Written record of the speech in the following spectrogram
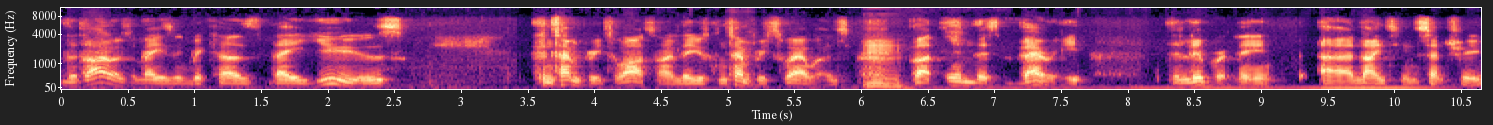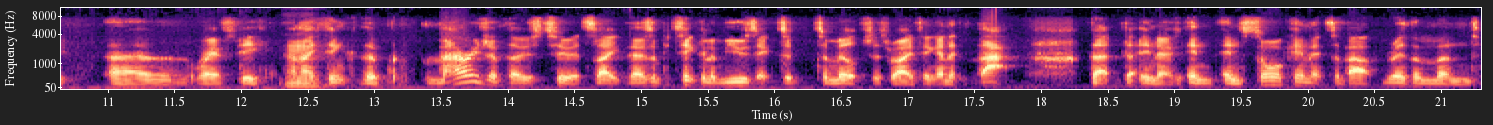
the dialogue's amazing because they use contemporary to our time. They use contemporary swear words, but in this very deliberately uh, 19th century uh, way of speaking. And I think the marriage of those two, it's like there's a particular music to, to Milch's writing, and it's that that, that, you know in in Sorkin it's about rhythm and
